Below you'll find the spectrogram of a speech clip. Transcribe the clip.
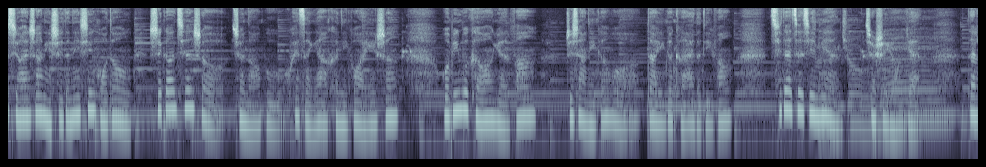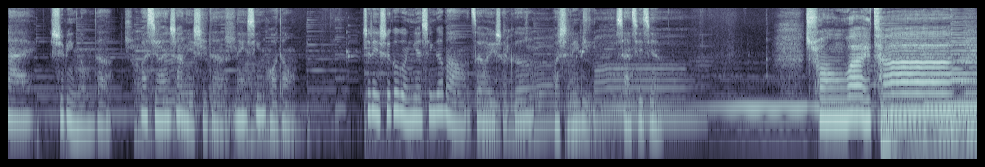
喜欢上你时的内心活动是刚牵手就脑补会怎样和你过完一生。我并不渴望远方，只想你跟我到一个可爱的地方，期待再见面就是永远。带来徐秉龙的《我喜欢上你时的内心活动》。这里是酷狗音乐新歌榜最后一首歌，我是李李，下期见。窗外它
